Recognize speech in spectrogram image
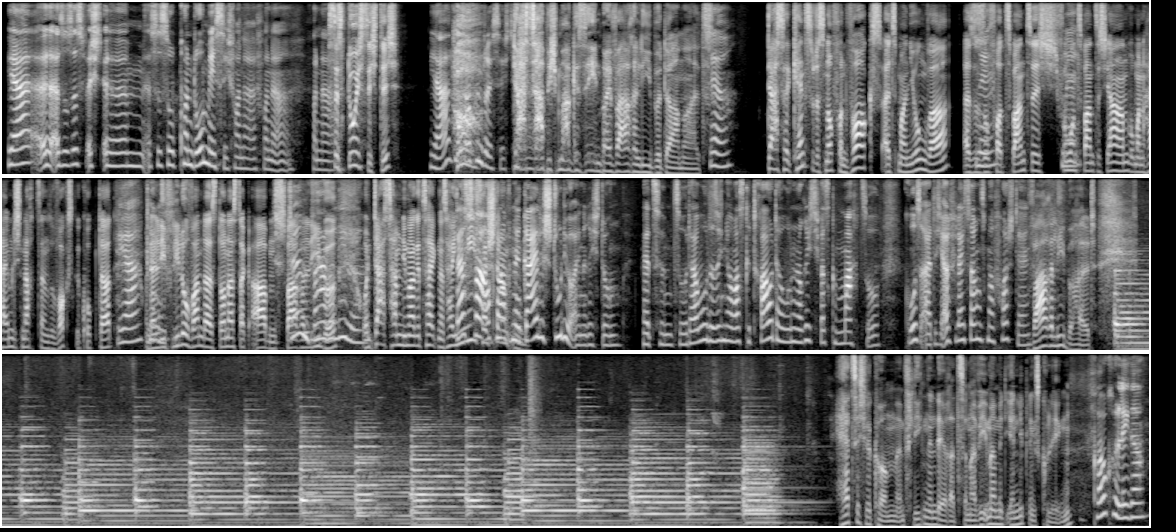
Ja, äh, also es ist, ähm, es ist so kondommäßig von der, von der, von der. Ist das durchsichtig? ja, das ist auch ein durchsichtig. Das habe ich mal gesehen bei Wahre Liebe damals. Ja. Das, kennst du das noch von Vox, als man jung war? Also so Nee. vor 20, 25 Jahren, wo man heimlich nachts dann so Vox geguckt hat. Ja, Und dann kenn lief Lilo Wanders Donnerstagabend, Stimmt, wahre, Liebe. Wahre Liebe. Und das haben die mal gezeigt. Das habe ich Das nie war verstanden. auch noch eine geile Studioeinrichtung, Herr Zimt. So, da wurde sich noch was getraut, da wurde noch richtig was gemacht. So großartig. Aber vielleicht sollen wir uns mal vorstellen. Wahre Liebe halt. Herzlich willkommen im fliegenden Lehrerzimmer, wie immer mit Ihren Lieblingskollegen Frau Kollege,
